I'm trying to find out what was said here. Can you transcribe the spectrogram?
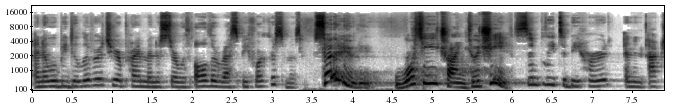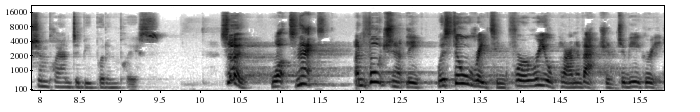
and it will be delivered to your Prime Minister with all the rest before Christmas. So, Lulu, what are you trying to achieve? Simply to be heard and an action plan to be put in place. So, what's next? Unfortunately, we're still waiting for a real plan of action to be agreed.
